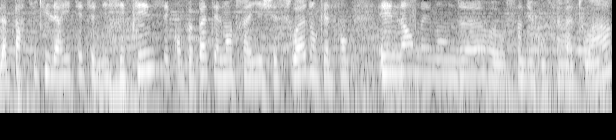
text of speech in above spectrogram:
la particularité de cette discipline, c'est qu'on peut pas tellement travailler chez soi. Donc, elles font énormément d'heures au sein du conservatoire,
